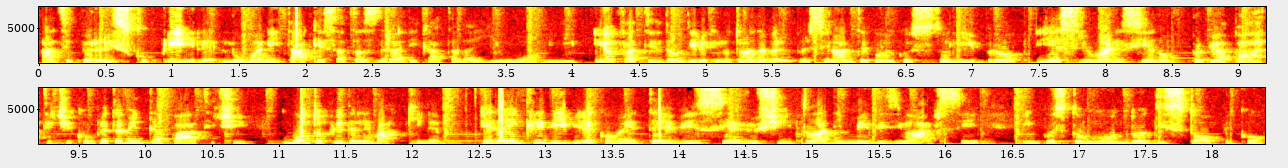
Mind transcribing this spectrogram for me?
anzi per riscoprire l'umanità che è stata sradicata dagli uomini. Io infatti devo dire che lo trovo davvero impressionante come questo libro gli esseri umani siano proprio apatici, completamente apatici, molto più delle macchine. Ed è incredibile come Tevis sia riuscito ad immedesimarsi in questo mondo distopico,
